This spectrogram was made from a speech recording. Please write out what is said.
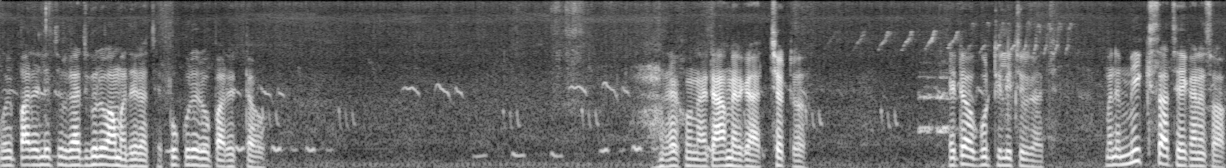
ওই পারে লিচুর গাছগুলো আমাদের আছে, পুকুরের ওপারেরটাও। দেখুন, এটা আমের গাছ, ছোট। এটাও গুটি লিচুর গাছ। মানে মিক্স আছে এখানে সব।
